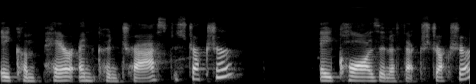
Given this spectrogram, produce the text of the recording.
a compare and contrast structure, a cause and effect structure,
